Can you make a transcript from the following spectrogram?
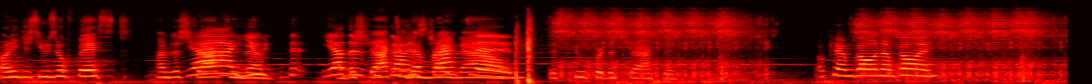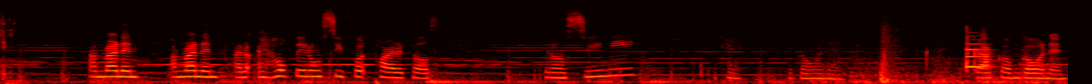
Funneh, just use your fist. I'm Yeah, distracting you. them. th- yeah, I'm distracting them right now. distracted. They're super distracted. Okay, I'm going, I'm going. I'm running. I'm running. I, I hope they don't see foot particles. They don't see me. Okay, we're going in. Draco, I'm going in.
